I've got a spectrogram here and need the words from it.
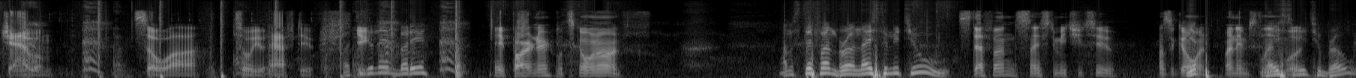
jab him. So, uh, so he would have to. What's You- your name, buddy? Hey, partner, what's going on? I'm Stefan, bro. Nice to meet you. Stefan, it's nice to meet you too. How's it Yep. going? My name's Nice to Linwood. meet you, bro.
